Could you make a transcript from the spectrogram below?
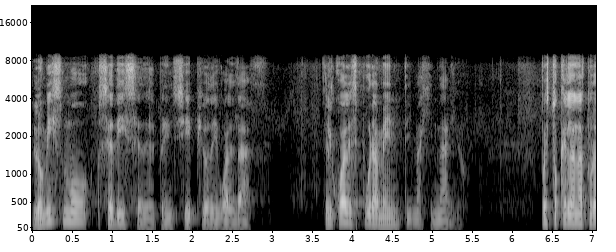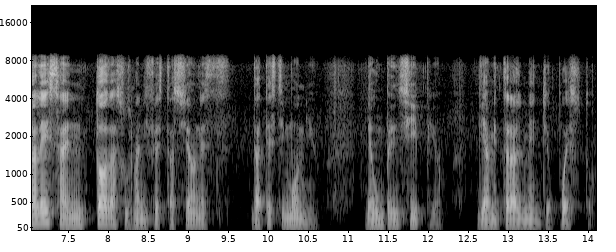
Lo mismo se dice del principio de igualdad, el cual es puramente imaginario, puesto que la naturaleza en todas sus manifestaciones da testimonio de un principio diametralmente opuesto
